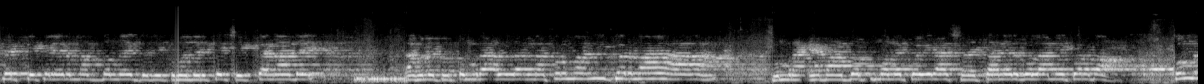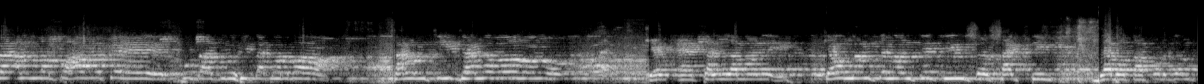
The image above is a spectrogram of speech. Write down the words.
প্র্যাকটিক্যালের মাধ্যমে যদি তোমাদেরকে শিক্ষা না দেয়, তাহলে তো তোমরা আল্লাহর নাফরমানি করবা তোমরা এবাদত মনে কইরা শয়তানের গোলামি করবা। তোমরা আল্লাহ পাকে খুদা দ্রোহিতা করবা। কারণ কি জানো? কেউ এক মানে কেউ মানতে মানতে তিনশো ষাটটি দেবতা পর্যন্ত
